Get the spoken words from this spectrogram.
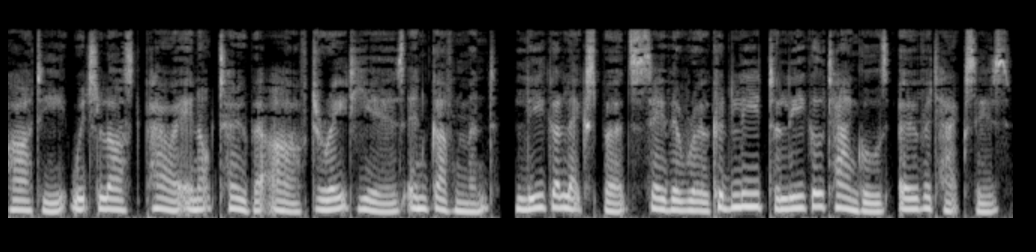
party which lost power in October after eight years in government. Legal experts say the row could lead to legal tangles over taxes,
